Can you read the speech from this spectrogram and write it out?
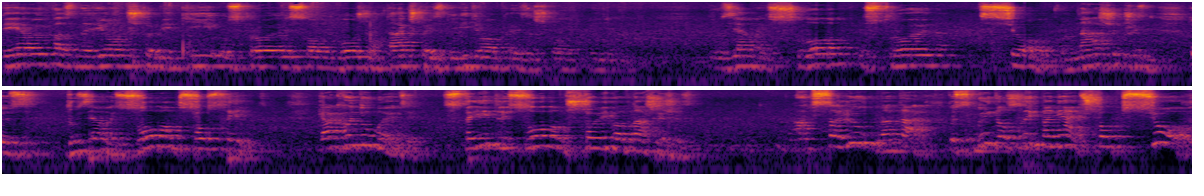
Верою познаем, что веки устроены Словом Божьим так, что из невидимого произошло видимое. Друзья мои, Словом устроено все в нашей жизни. То есть, друзья мои, Словом все стоит. Как вы думаете, стоит ли Словом что-либо в нашей жизни? Абсолютно так. То есть мы должны понять, что все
